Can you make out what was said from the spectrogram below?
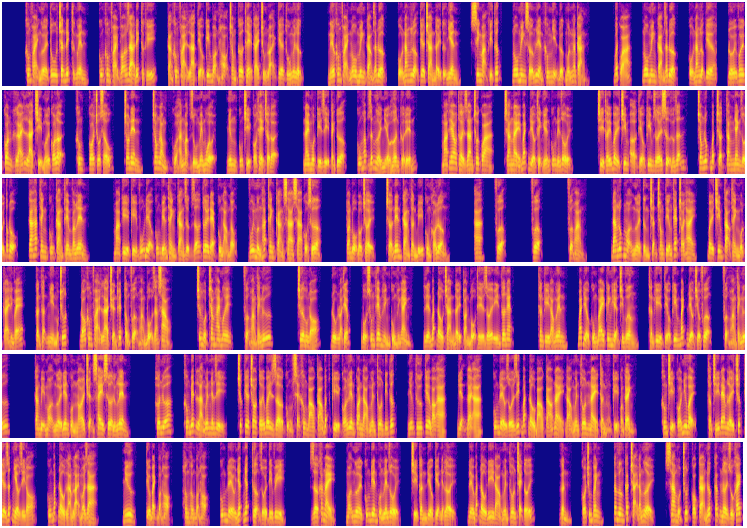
không phải người tu chân đích thực nguyên, cũng không phải võ giả đích thực khí, càng không phải là tiểu kim bọn họ trong cơ thể cái chủng loại kia thú nguyên lực. Nếu không phải ngô minh cảm giác được, cổ năng lượng kia tràn đầy tự nhiên, sinh mạng khí tức, ngô minh sớm liền không nhịn được muốn ngăn cản. Bất quá, ngô minh cảm giác được, cổ năng lượng kia, đối với con gái là chỉ mới có lợi, không có chỗ xấu, cho nên, trong lòng của hắn mặc dù mê muội, nhưng cũng chỉ có thể chờ đợi. Nay một kỳ dị cảnh tượng, cũng hấp dẫn người nhiều hơn cửa đến. Mà theo thời gian trôi qua, trang này bách điều thịnh yến cũng đến rồi. Chỉ thấy bầy chim ở tiểu kim dưới sự hướng dẫn trong lúc bất chợt tăng nhanh rồi tốc độ, ca hát thanh cũng càng thêm vang lên. Mà kỳ kỳ vũ điệu cũng biến thành càng rực rỡ tươi đẹp cùng ảo ngộng, vui mừng hát thanh càng xa xa cổ xưa. Toàn bộ bầu trời trở nên càng thần bí cùng khó lường. A, phượng phượng phượng hoàng. Đang lúc mọi người từng trận trong tiếng thét trói thai bầy chim tạo thành một cái hình vẽ, cẩn thận nhìn một chút, đó không phải là truyền thuyết tổng phượng hoàng bộ dáng sao? Chương một trăm hai mươi, phượng hoàng thánh nữ. Trưa hôm đó, đủ loại thiệp, bổ sung thêm hình cùng hình ảnh, liền bắt đầu tràn đầy toàn bộ thế giới internet. Thần kỳ đào nguyên, bách điệu cùng bay kinh hiện tri vương thần kỳ tiểu kim bách điệu triều phượng phượng hoàng thánh nữ. Càng bị mọi người điên cùng nói chuyện say sưa đứng lên. Hơn nữa, không biết là nguyên nhân gì, trước kia cho tới bây giờ cũng sẽ không báo cáo bất kỳ có liên quan đảo nguyên thôn tin tức, những thứ kia báo à điện đại à cũng đều rối rít bắt đầu báo cáo này, đảo nguyên thôn này thần kỳ quan cảnh. Không chỉ có như vậy, thậm chí đem lấy trước kia rất nhiều gì đó, cũng bắt đầu làm lại moi ra. Như, tiểu bạch bọn họ, hồng hồng bọn họ, cũng đều nhất nhất thượng rồi tv giờ khắc này, mọi người cũng điên cuồng lên rồi, chỉ cần điều kiện nhận lời, đều bắt đầu đi đảo nguyên thôn chạy tới. Gần, có chung quanh các hương các trại đám người, xa một chút có cả nước các nơi du khách.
